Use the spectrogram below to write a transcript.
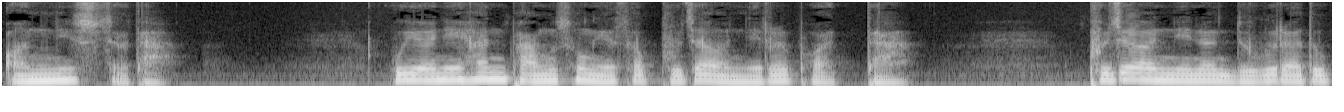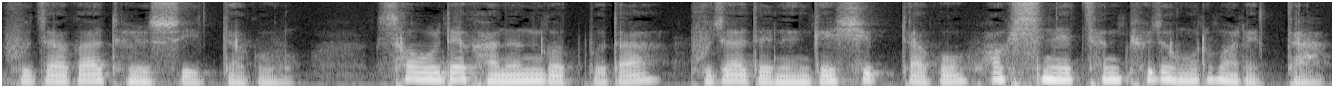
언니 수저다. 우연히 한 방송에서 부자 언니를 보았다. 부자 언니는 누구라도 부자가 될 수 있다고 서울대 가는 것보다 부자 되는 게 쉽다고 확신에 찬 표정으로 말했다.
